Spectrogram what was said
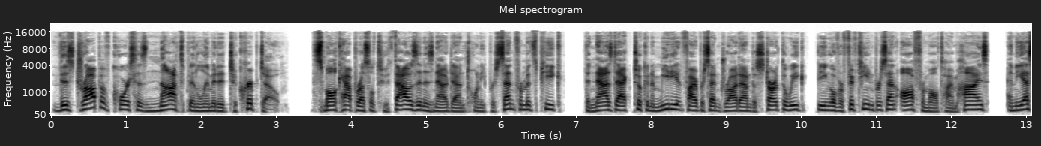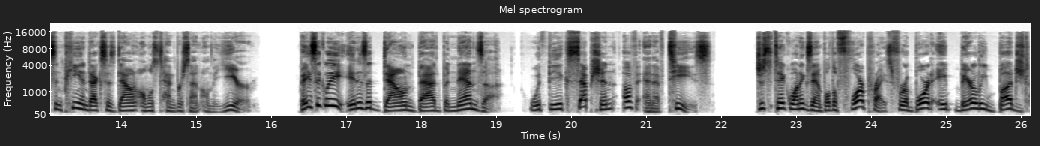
This drop, of course, has not been limited to crypto. The small cap Russell 2000 is now down 20% from its peak, the Nasdaq took an immediate 5% drawdown to start the week, being over 15% off from all-time highs, and the S&P index is down almost 10% on the year. Basically, it is a down bad bonanza, with the exception of NFTs. Just to take one example, the floor price for a Bored Ape barely budged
